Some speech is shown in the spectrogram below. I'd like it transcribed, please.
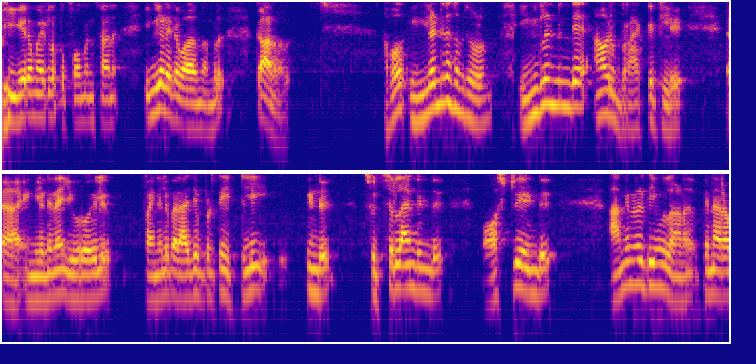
ഭീകരമായിട്ടുള്ള ആണ് ഇംഗ്ലണ്ടിന്റെ ഭാഗത്ത് നമ്മൾ കാണുന്നത്. അപ്പോൾ ഇംഗ്ലണ്ടിനെ സംബന്ധിച്ചോളം ഇംഗ്ലണ്ടിന്റെ ആ ഒരു ബ്രാക്കറ്റിൽ ഇംഗ്ലണ്ടിനെ യൂറോയിൽ ഫൈനലിൽ പരാജയപ്പെടുത്തി ഇറ്റലി ഉണ്ട് സ്വിറ്റ്സർലാൻഡ് ഉണ്ട് ഓസ്ട്രിയ ഉണ്ട്. അങ്ങനെയുള്ള ടീമുകളാണ്. പിന്നെ ആരാ?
